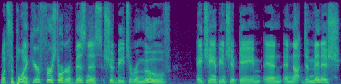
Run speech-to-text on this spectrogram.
What's the point? like your first order of business should be to remove a championship game and and not diminish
